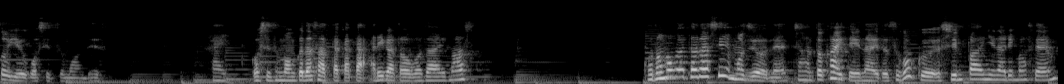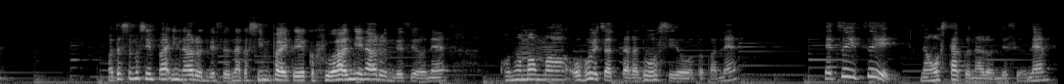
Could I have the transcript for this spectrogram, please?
というご質問です。はい、ご質問くださった方ありがとうございます。子供が正しい文字をね、ちゃんと書いていないとすごく心配になりません？私も心配になるんですよ。なんか心配というか不安になるんですよね。このまま覚えちゃったらどうしようとかね。で、ついつい直したくなるんですよね。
